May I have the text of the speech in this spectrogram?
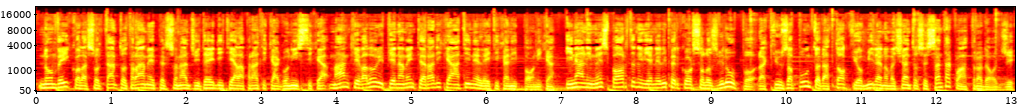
Non veicola soltanto trame e personaggi dediti alla pratica agonistica, ma anche valori pienamente radicati nell'etica nipponica. In anime e sport ne viene ripercorso lo sviluppo, racchiuso appunto da Tokyo 1964 ad oggi.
